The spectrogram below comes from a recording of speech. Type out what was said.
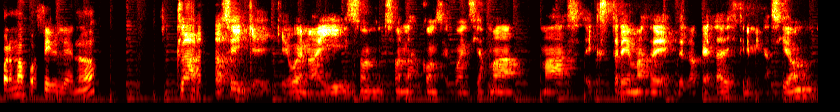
forma posible, ¿no? Claro, sí, que, que, bueno, ahí son, son las consecuencias más, más extremas de, de lo que es la discriminación,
